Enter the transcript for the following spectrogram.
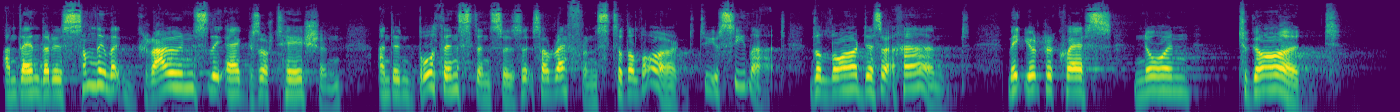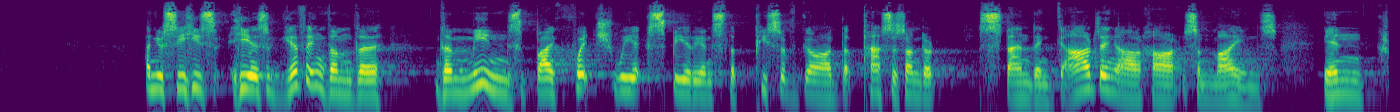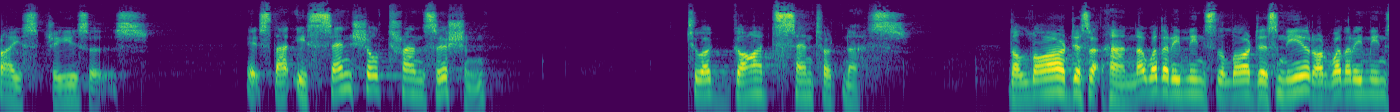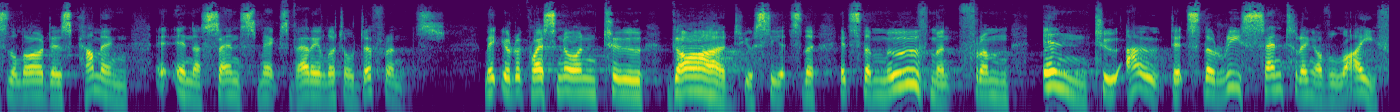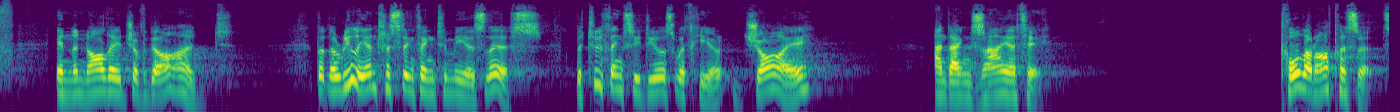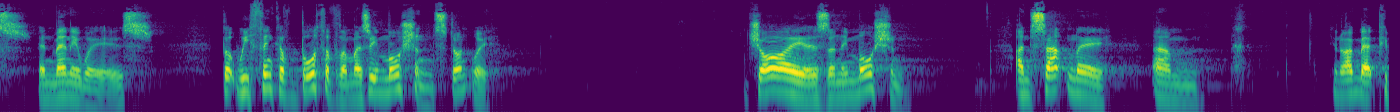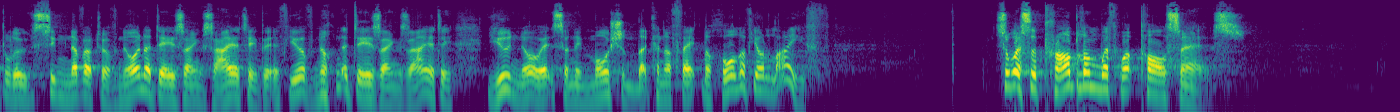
and then there is something that grounds the exhortation, and in both instances, it's a reference to the Lord. Do you see that? The Lord is at hand. Make your requests known to God. And you see, he's, he is giving them the, the means by which we experience the peace of God that passes understanding, guarding our hearts and minds in Christ Jesus. It's that essential transition to a God centeredness. The Lord is at hand. Now, whether he means the Lord is near or whether he means the Lord is coming, in a sense, makes very little difference. Make your request known to God. You see, it's the, it's the movement from in to out, it's the recentering of life in the knowledge of God. But the really interesting thing to me is this the two things he deals with here joy and anxiety polar opposites in many ways, but we think of both of them as emotions, don't we? Joy is an emotion. And certainly, um, you know, I've met people who seem never to have known a day's anxiety, but if you have known a day's anxiety, you know it's an emotion that can affect the whole of your life. So, what's the problem with what Paul says?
